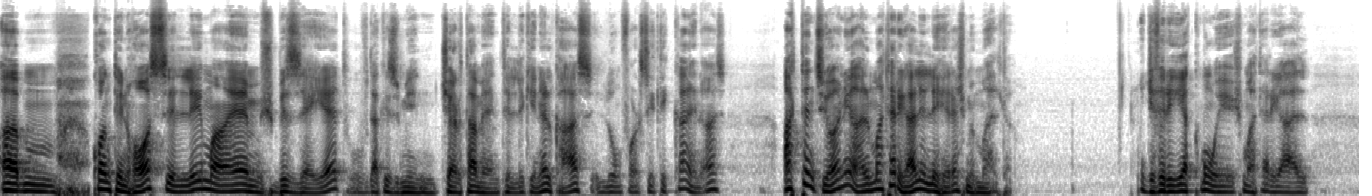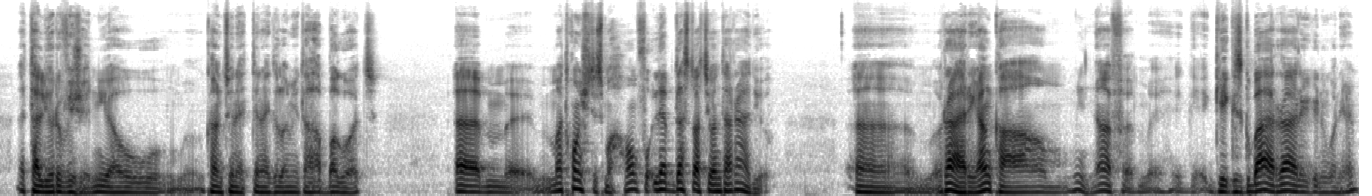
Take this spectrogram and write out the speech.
kont inħoss illi ma hemmx biżejjed, u f'dak iż-żmien ċertament illi kien il-każ, illum forsi tikka inqas, attenzjoni għal materjal li ħirex minn Malta. Ġifiri jekk mhuwiex materjal tal-Eurovision jew kanzunetti ngħidilhom ta' ħabba gozz, ehm, ma tkunx tismagħhom fuq l-ebda stazzjon ta' radju. Ehm, rari anka min naf gigs kbar rari kienu kun hemm.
